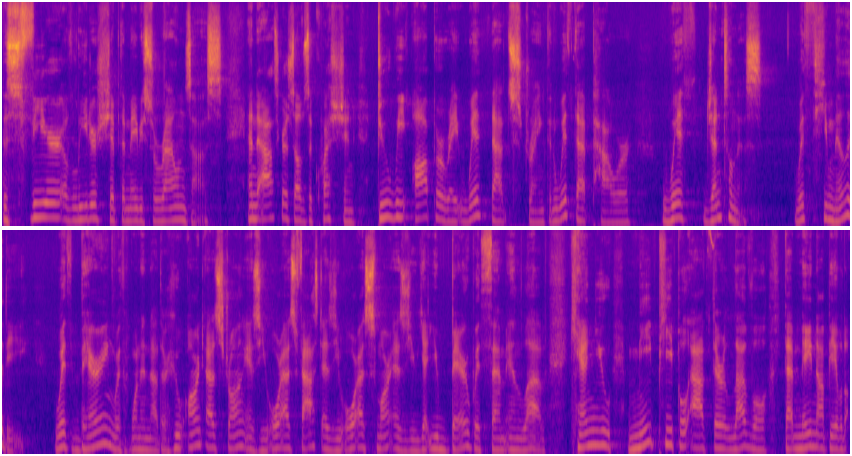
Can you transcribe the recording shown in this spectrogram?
the sphere of leadership that maybe surrounds us, and to ask ourselves the question do we operate with that strength and with that power, with gentleness, with humility, with bearing with one another who aren't as strong as you, or as fast as you, or as smart as you, yet you bear with them in love? Can you meet people at their level that may not be able to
